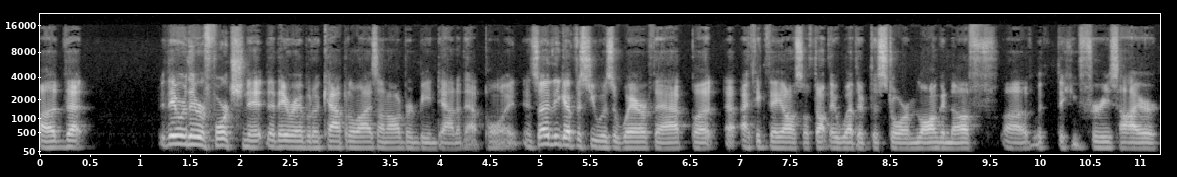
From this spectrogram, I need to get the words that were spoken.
uh, that they were they were fortunate that they were able to capitalize on Auburn being down at that point. And so I think FSU was aware of that, but I think they also thought they weathered the storm long enough uh, with the Hugh Freeze hire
